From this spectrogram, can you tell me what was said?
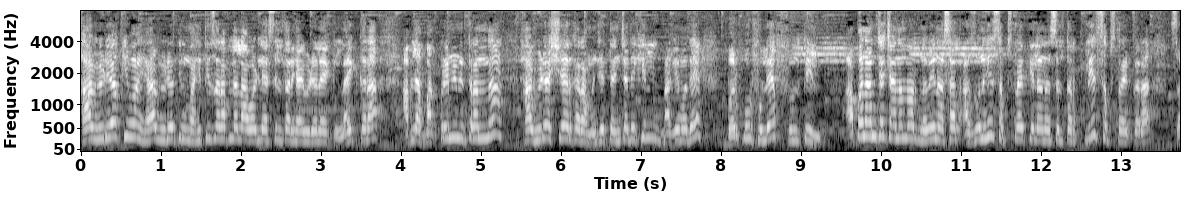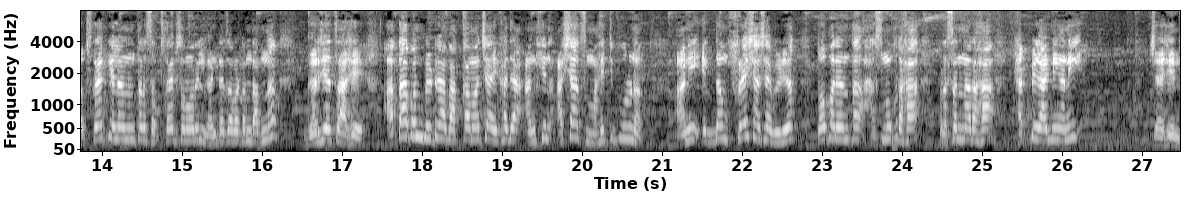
हा व्हिडिओ किंवा ह्या व्हिडिओतील माहिती जर आपल्याला आवडली असेल तर ह्या व्हिडिओला एक लाईक करा. आपल्या बागप्रेमी मित्रांना हा व्हिडिओ शेअर करा. म्हणजे त्यांच्या देखील बागेमध्ये भरपूर फुले फुलतील. आपण आमच्या चॅनलवर नवीन असाल अजूनही सबस्क्राईब केलं नसेल तर प्लीज सबस्क्राईब करा. सबस्क्राईब केल्यानंतर सबस्क्राईब समोरील घंट्याचं बटन दाबणं गरजेचं आहे. आता आपण भेटूया बागकामाच्या एखाद्या आणखीन अशाच माहितीपूर्ण आणि एकदम फ्रेश अशा व्हिडिओत तोपर्यंत हसमुख रहा प्रसन्न रहा हॅप्पी गार्डनिंग आणि जय हिंद.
